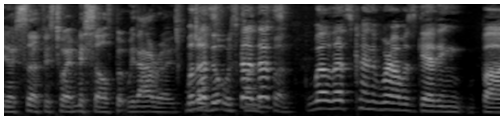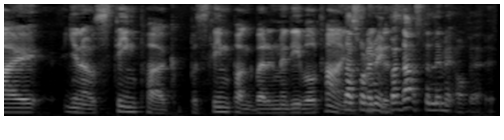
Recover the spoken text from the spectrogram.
you know surface to air missiles, but with arrows, which I that's, thought was that- kind of that's, fun. Well, that's kind of where I was getting by, you know, steampunk, but steampunk, but in medieval times. That's what I mean. But that's the limit of it.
